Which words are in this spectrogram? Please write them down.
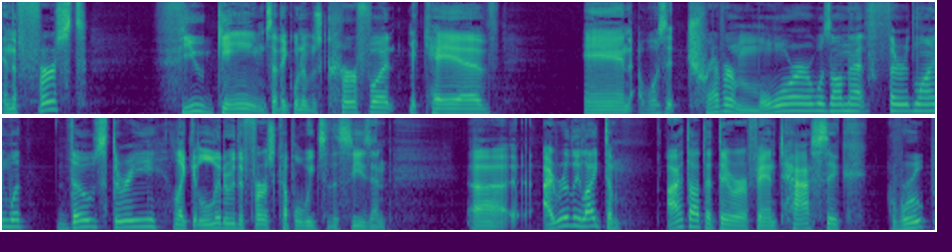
in the first few games, I think when it was Kerfoot, Mikheyev, and was it Trevor Moore was on that third line with those three? Like literally the first couple weeks of the season. Uh, I really liked them. I thought that they were a fantastic group.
